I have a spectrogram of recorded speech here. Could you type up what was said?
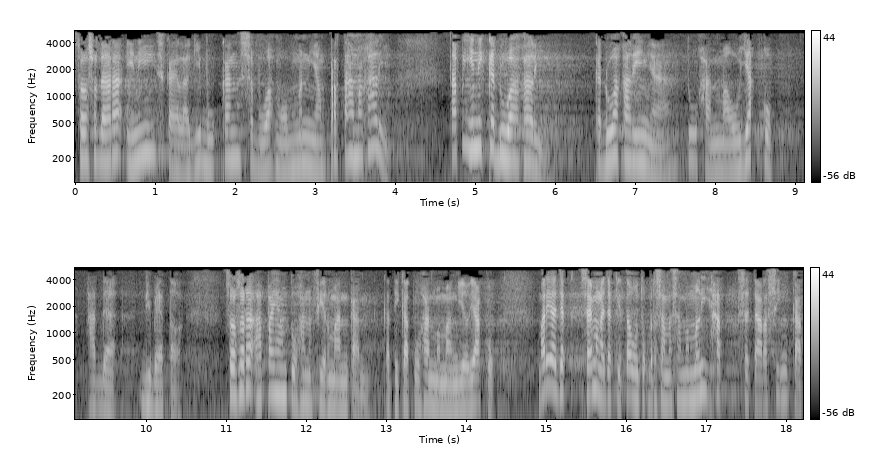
Saudara-saudara, ini sekali lagi bukan sebuah momen yang pertama kali. Tapi ini kedua kali. Kedua kalinya Tuhan mau Yakub ada di Betel. Saudara, apa yang Tuhan firmankan ketika Tuhan memanggil Yakub? Mari ajak, saya mengajak kita untuk bersama-sama melihat secara singkat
